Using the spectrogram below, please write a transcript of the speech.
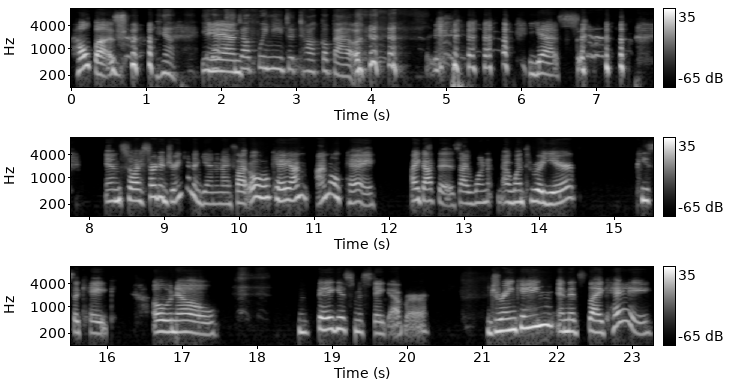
Help us. Yeah. Yeah and stuff we need to talk about. Yes and so i started drinking again and i thought oh okay i'm i'm okay i got this i went i went through a year piece of cake. Oh no. Biggest mistake ever. Drinking, and it's like, hey,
